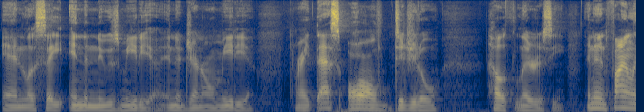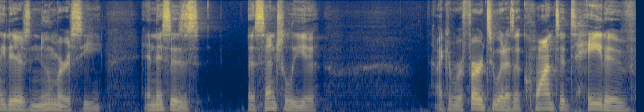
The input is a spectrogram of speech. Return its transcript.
and let's say in the news media, in the general media, right? That's all digital health literacy. And then finally, there's numeracy. And this is essentially a, I can refer to it as a quantitative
